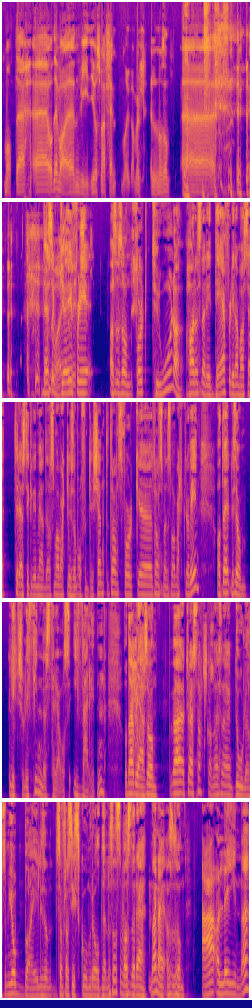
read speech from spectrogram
på en måte. Eh, og det var en video som er 15 år gammel, eller noe sånt. Ja. Eh, det er så det gøy, fordi altså sånn, folk tror, da, har en sånn idé fordi de har sett tre stykker i media som har vært liksom, offentlig kjente transfolk, eh, transmenn som har vært gravid, at det liksom literally finnes tre av oss i verden. Og der blir jeg sånn Jeg tror jeg snakka med en sånn doula som jobba i liksom, San Francisco-området, eller sånn, som var sånn Nei, nei, altså sånn Jeg alene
